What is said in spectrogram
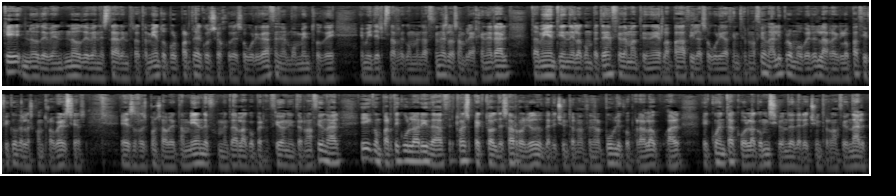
que no deben, no deben estar en tratamiento por parte del Consejo de Seguridad en el momento de emitir estas recomendaciones. La Asamblea General también tiene la competencia de mantener la paz y la seguridad internacional y promover el arreglo pacífico de las controversias. Es responsable también de fomentar la cooperación internacional y con particularidad respecto al desarrollo del derecho internacional público, para lo cual eh, cuenta con la Comisión de Derecho Internacional.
